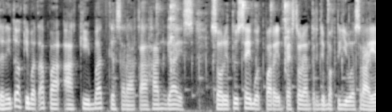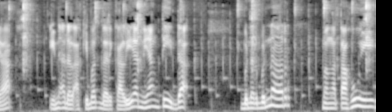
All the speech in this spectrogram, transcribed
dan itu akibat apa? Akibat keserakahan guys. Sorry to say buat para investor yang terjebak di Jiwasraya, ini adalah akibat dari kalian yang tidak benar-benar mengetahui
